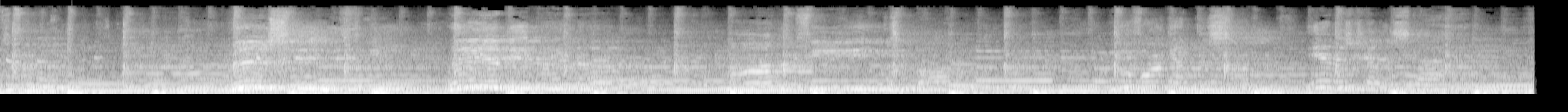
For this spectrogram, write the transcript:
beautiful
